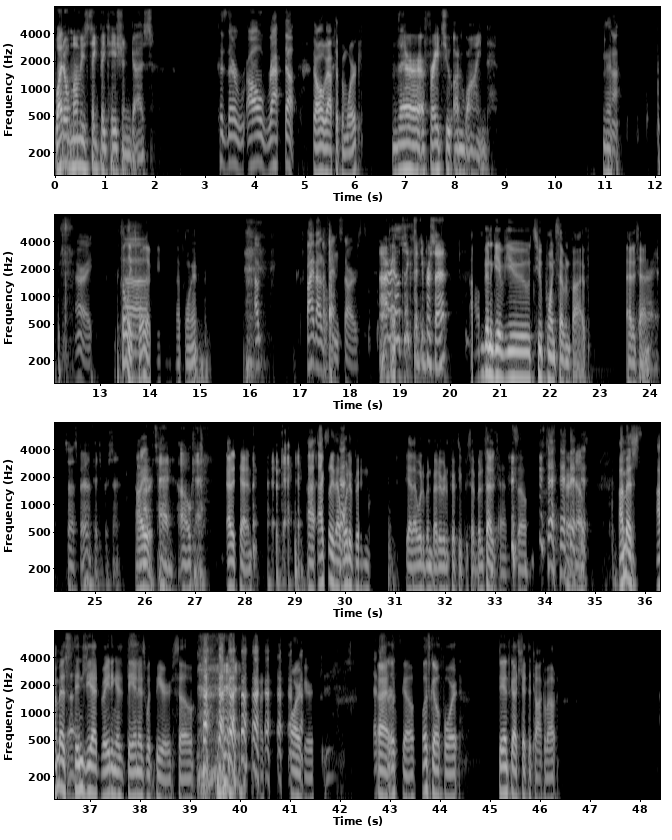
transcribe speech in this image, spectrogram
Why don't mummies take vacation, guys? Because they're all wrapped up. They're all wrapped up in work. They're afraid to unwind. Yeah. Huh. All right. It's only Uh, toilet paper at that point. Five out of ten stars. All right, I'll take 50%. I'm gonna give you 2.75 out of 10. right, so that's better than 50%. I Or 10. Oh, okay. out of 10. okay. Uh, actually, that would have been, yeah, that would have been better than 50%, but it's out of 10. So I'm as I'm as Uh, stingy at rating as Dan is with beer. So hard here. That's All right, true. let's go. Let's go for it. Dan's got shit to talk about.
